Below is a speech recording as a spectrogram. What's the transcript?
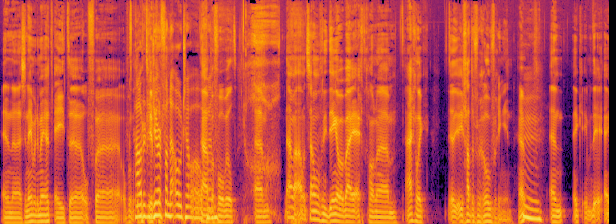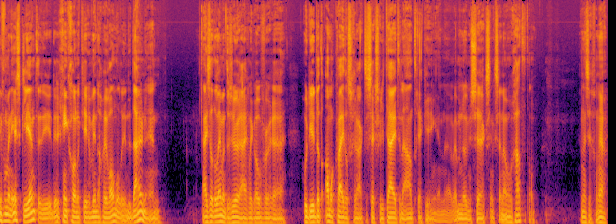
En eh, ze nemen ermee uit eten of, eh of, een- Houden de deur van de auto open. Nou, bijvoorbeeld. Ehm, nou, maar het zijn allemaal van die dingen waarbij je echt gewoon ehm, eigenlijk eh, je gaat de verovering in. Hè? Hmm. En ik, de- een van mijn eerste cliënten die, die ging gewoon een keer een middag weer wandelen in de duinen en hij zat alleen maar te zeuren eigenlijk over hoe hij dat allemaal kwijt was geraakt, de seksualiteit en de aantrekking en eh, we hebben nooit meer seks. En ik zei, nou, hoe gaat het dan? En hij zegt van ja,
